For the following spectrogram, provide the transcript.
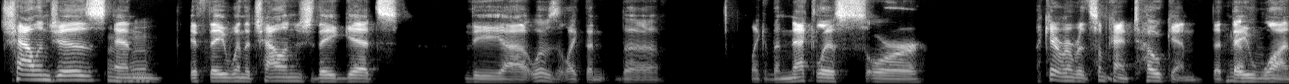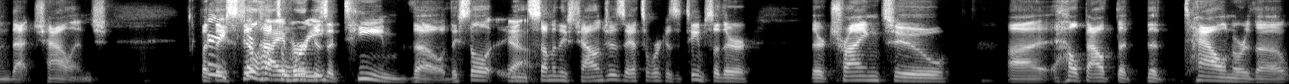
challenges Mhm. and if they win the challenge they get the uh what was it like the the like the necklace or i can't remember some kind of token that they Yeah. won that challenge but Very they still have to work as a team though they still Yeah. in some of these challenges they have to work as a team so they're they're trying to uh, help out the the town or the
